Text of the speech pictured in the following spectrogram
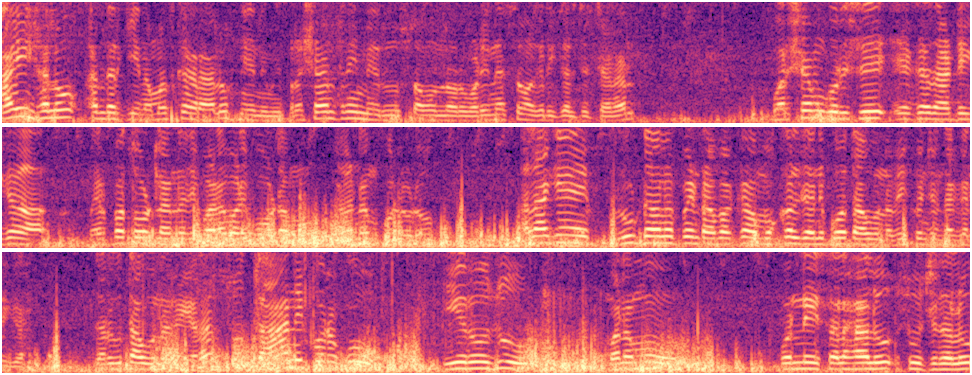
హాయ్ హలో అందరికీ నమస్కారాలు. నేను మీ ప్రశాంత్ని మీరు చూస్తూ ఉన్నారు వడినెస్సం అగ్రికల్చర్ ఛానల్. వర్షం కురిసి ఏకదాటిగా మిరప తోటలు అన్నది బడబడిపోవడము కాండం కుళ్ళుడు అలాగే రూట్ డెవలప్మెంట్ అవ్వక మొక్కలు చనిపోతూ ఉన్నవి కొంచెం దగ్గరగా జరుగుతూ ఉన్నవి కదా. సో దాని కొరకు ఈరోజు మనము కొన్ని సలహాలు సూచనలు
